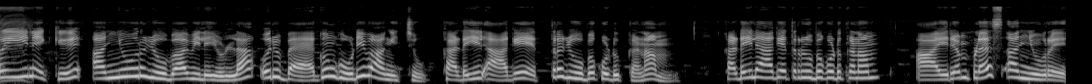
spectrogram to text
റീനയ്ക്ക് അഞ്ഞൂറ് രൂപ വിലയുള്ള ഒരു ബാഗും കൂടി വാങ്ങിച്ചു. കടയിൽ ആകെ എത്ര രൂപ കൊടുക്കണം? കടയിൽ ആകെ എത്ര രൂപ കൊടുക്കണം? ആയിരം പ്ലസ് അഞ്ഞൂറ്.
